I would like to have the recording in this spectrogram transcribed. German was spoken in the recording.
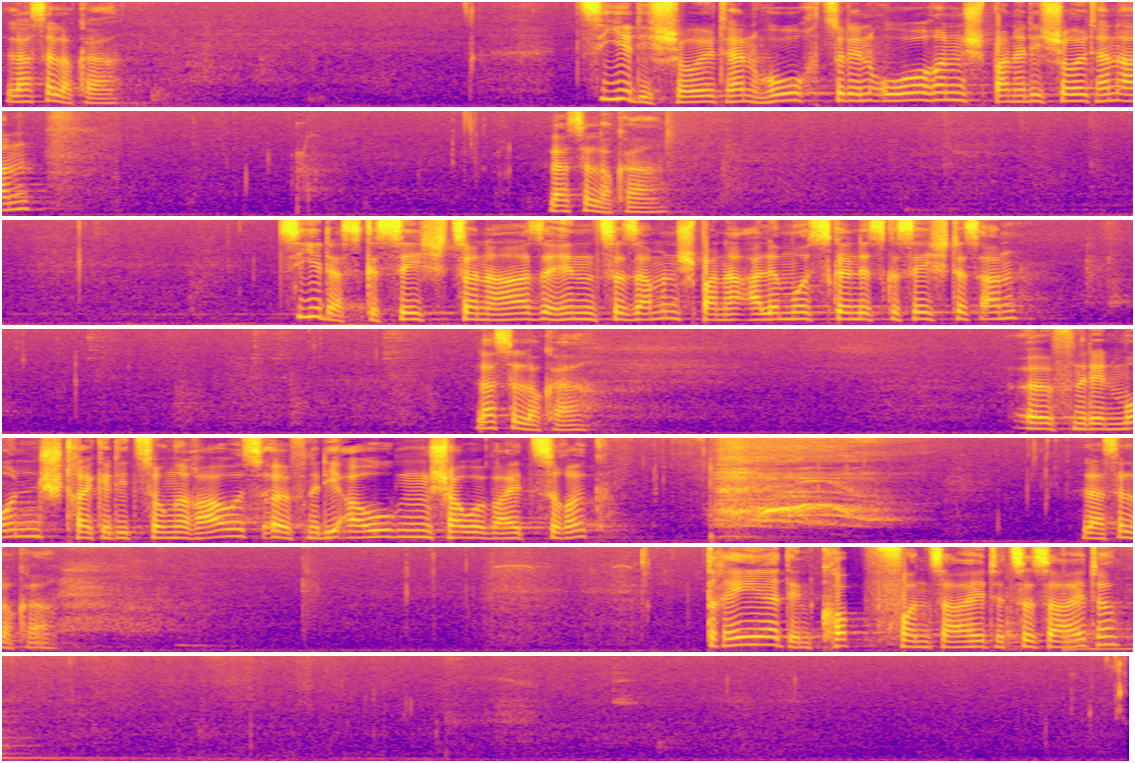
Lasse locker. Ziehe die Schultern hoch zu den Ohren, spanne die Schultern an. Lasse locker. Ziehe das Gesicht zur Nase hin zusammen, spanne alle Muskeln des Gesichtes an. Lasse locker. Öffne den Mund, strecke die Zunge raus, öffne die Augen, schaue weit zurück. Lasse locker. Drehe den Kopf von Seite zu Seite.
